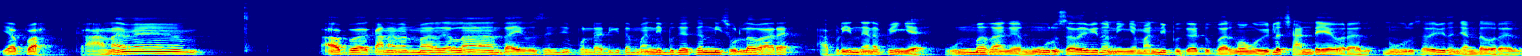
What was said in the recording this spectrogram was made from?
ஏப்பா கணவன் அப்போ கணவன்மார்கள்லாம் தயவு செஞ்சு பொண்டாட்டிக்கிட்ட மன்னிப்பு கேட்கன்னு நீ சொல்ல வர அப்படின்னு நினைப்பீங்க. உண்மைதாங்க நூறு சதவீதம். நீங்கள் மன்னிப்பு கேட்டு பாருங்கள் உங்கள் வீட்டில் சண்டையே வராது. நூறு சதவீதம் சண்டை வராது.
